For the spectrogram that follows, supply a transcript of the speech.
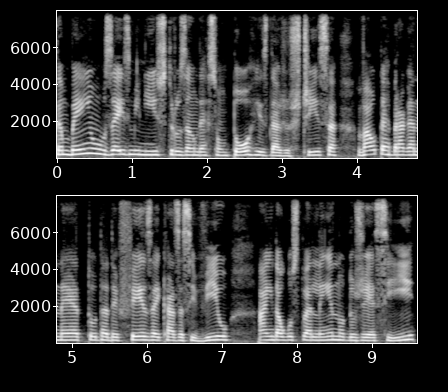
Também os ex-ministros Anderson Torres, da Justiça, Walter Braga Neto, da Defesa e Casa Civil, ainda Augusto Heleno, do GSI,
